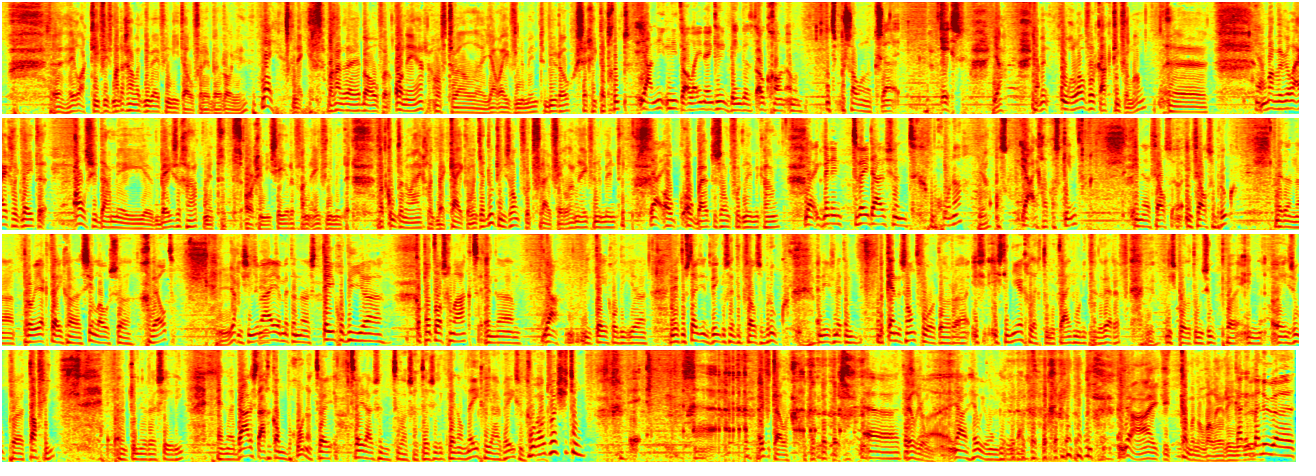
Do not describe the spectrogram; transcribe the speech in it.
heel actief is. Maar daar gaan we het nu even niet over hebben, Roy. Hè? Nee. Nee. We gaan het hebben over On Air, oftewel eh, jouw evenementenbureau. Zeg ik dat goed? Ja, niet, niet alleen denk ik. Ik denk dat het ook gewoon um, iets persoonlijks eh, is. Ja, je bent een ongelooflijk actieve man. Maar we willen eigenlijk weten, als je daarmee eh, bezig gaat met het organiseren van evenementen, wat komt er nou eigenlijk bij kijken? Want jij doet in Zandvoort vrij veel aan evenementen. Ja, ook, ook buiten Zandvoort neem ik aan. Ja, ik ben in 2000 begonnen. Ja. Als, ja, eigenlijk als kind. In, Velse, in Velsenbroek. Met een eh, project tegen zinloos geweld. Ja, Hier zie je mij met een eh, tegel die eh, kapot was gemaakt. En eh, ja, die tegel die eh, ligt nog steeds in het winkelcentrum Velsenbroek. En die is met een bekende zandvoorter eh, is, is die neergelegd toen de tijd, Monique van der Werf. Die speelde toen Zoep in, in Zoep Taffy. Een kinderserie. En eh, daar is het eigenlijk allemaal begonnen. Twee, 2000 was het. Dus ik ben al negen jaar bezig. Hoe oud was je toen? Even vertellen. Eh, Heel jong. eh, ja, heel jong inderdaad. ja, ik, ik kan me nog wel herinneren. Kijk, ik ben nu, eh,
